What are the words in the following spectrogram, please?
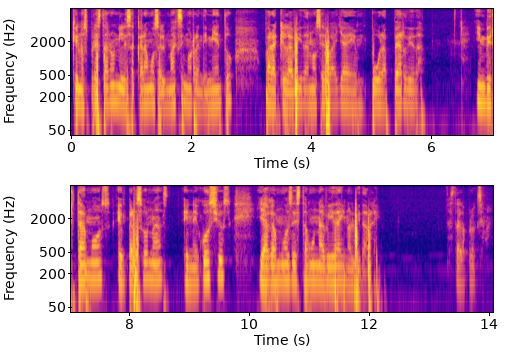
que nos prestaron y le sacáramos el máximo rendimiento para que la vida no se vaya en pura pérdida. Invirtamos en personas, en negocios y hagamos esta una vida inolvidable. Hasta la próxima.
